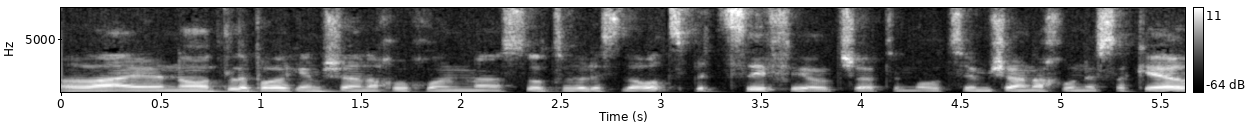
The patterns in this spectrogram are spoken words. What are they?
רעיונות לפרקים שאנחנו יכולים לעשות ולסדרות ספציפיות שאתם רוצים שאנחנו נסקר,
